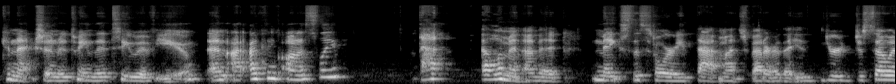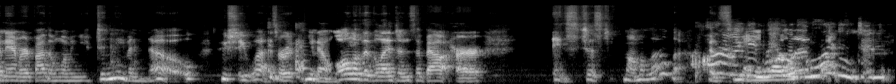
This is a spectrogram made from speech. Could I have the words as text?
connection between the two of you. And I, I think honestly, that element of it makes the story that much better that you're just so enamored by the woman you didn't even know who she was or you know all of the legends about her. It's just mama lola. Oh, Mama important and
